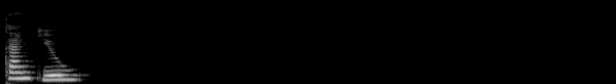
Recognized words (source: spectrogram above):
thank you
